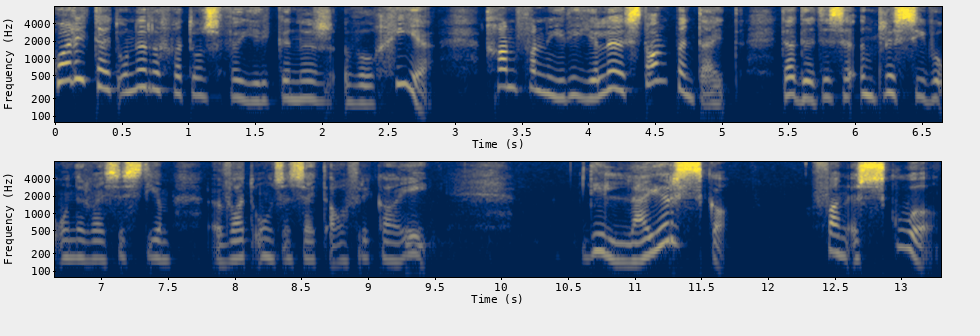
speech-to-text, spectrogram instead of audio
kwaliteit onderrig wat ons vir hierdie kinders wil gee, gaan van hierdie hele standpunt uit dat dit is 'n inklusiewe onderwysstelsel wat ons in Suid-Afrika het. Die leierskap van 'n skool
